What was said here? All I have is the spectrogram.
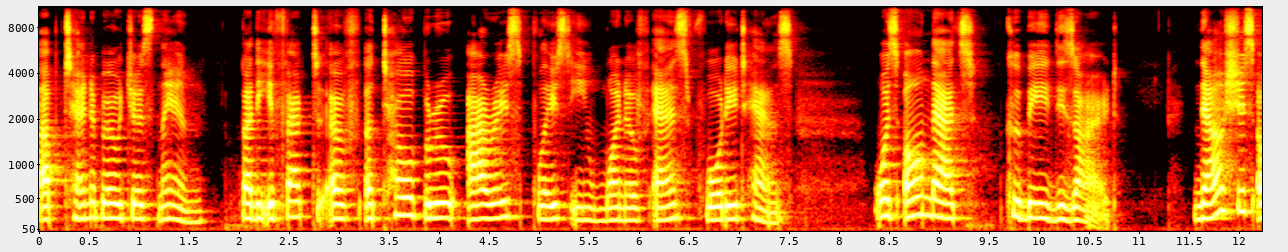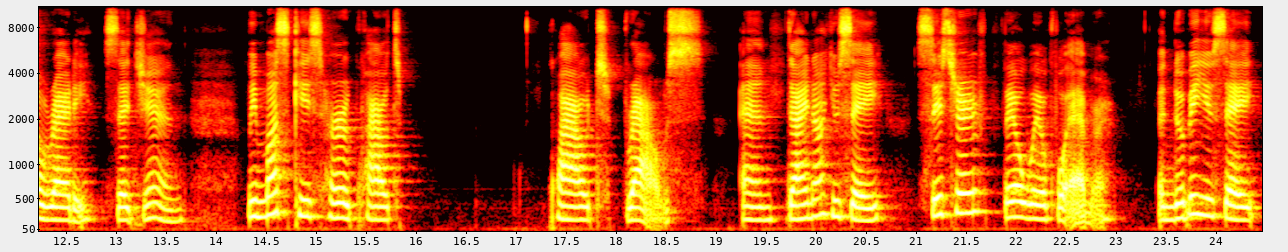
obtainable just then, but the effect of a tall blue iris placed in one of Anne's folded hands was all that could be desired. Now she's all ready, said Jane. We must kiss her quiet, quiet brows. And Dinah, you say, Sister, farewell forever. And Ruby, you say,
